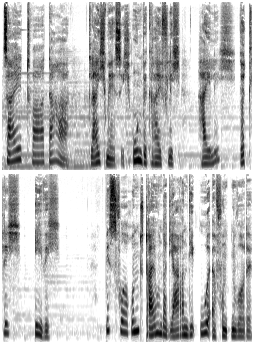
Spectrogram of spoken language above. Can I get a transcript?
Zeit war da, gleichmäßig, unbegreiflich, heilig, göttlich, ewig. Bis vor rund 300 Jahren die Uhr erfunden wurde.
